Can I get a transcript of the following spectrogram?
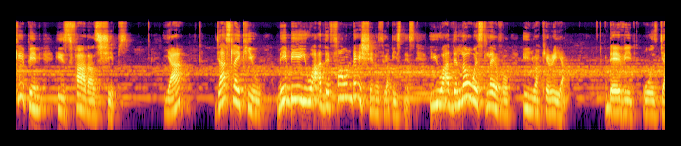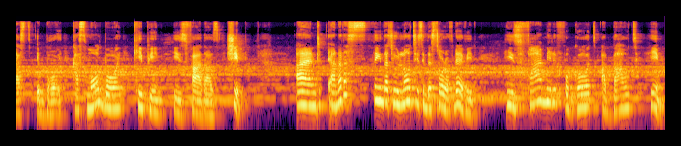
keeping his father's sheep. Yeah, just like you, maybe you are the foundation of your business, you are the lowest level in your career. David was just a boy, a small boy keeping his father's sheep. And another thing that you'll notice in the story of David, his family forgot about him.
